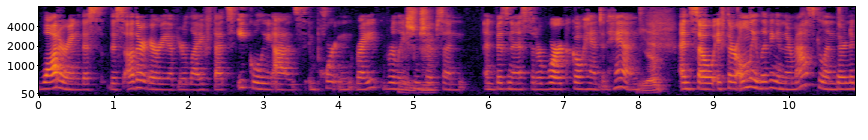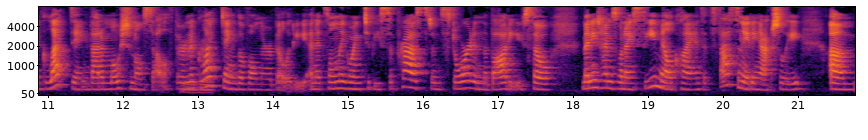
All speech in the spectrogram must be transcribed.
watering this this other area of your life that's equally as important right relationships and and business that are work go hand in hand. Yep. and so if they're only living in their masculine they're neglecting that emotional self. They're Mhm. neglecting the vulnerability and it's only going to be suppressed and stored in the body. So many times when i see male clients it's fascinating actually um,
